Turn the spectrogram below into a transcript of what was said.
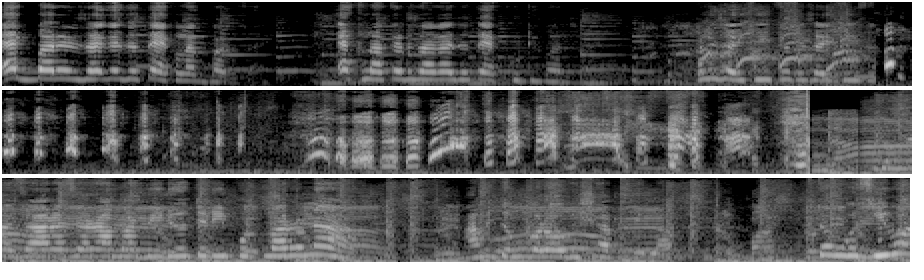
একবারের জায়গায় যাতে এক লাখ বার যায় এক লাখের জায়গায় যাতে এক কোটি বার যায় খালি যাইতেই থাকে যাইতেই থাকে তোমরা যারা যারা আমার ভিডিওতে রিপোর্ট মারো না আমি তোমাকে অভিশাপ দিলাম। তোমাকে জীবন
